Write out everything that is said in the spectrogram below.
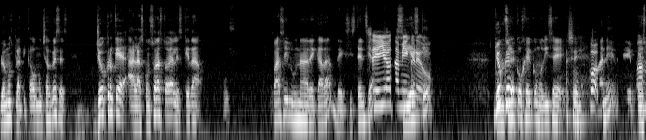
Lo hemos platicado muchas veces. Yo creo que a las consolas todavía les queda pues, fácil una década de existencia. Sí, yo también si es creo. que Yo con creo... 5G, como dice Sí. Vane, eh, es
